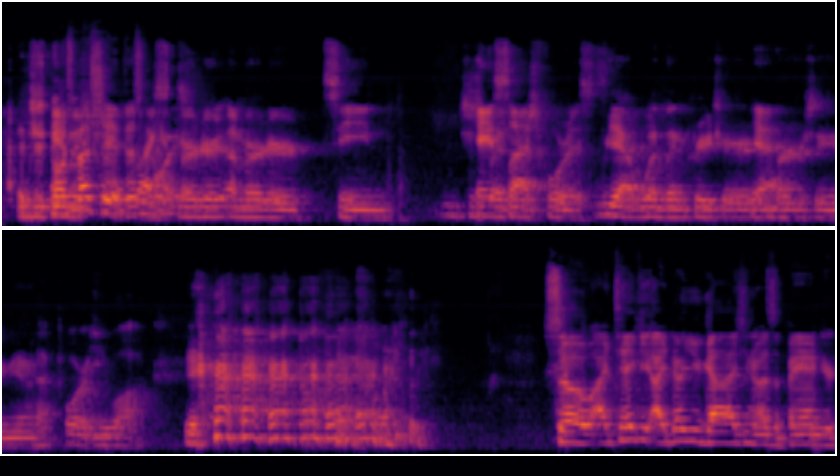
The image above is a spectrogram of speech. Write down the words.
just especially at this like point. murder a murder scene Just and like- slash forest. yeah, woodland creature Yeah. murder scene. Yeah. That poor Ewok. So I take it. I know you guys. You know, as a band, you're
